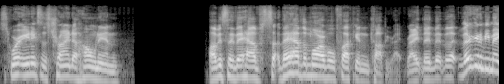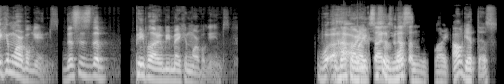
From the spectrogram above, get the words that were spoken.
Square Enix is trying to hone in. Obviously, they have they have the Marvel fucking copyright, right? They, they, they're going to be making Marvel games. This is the people that are going to be making Marvel games. How- nothing are you like- excited this? Is for this? nothing like I'll get this.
